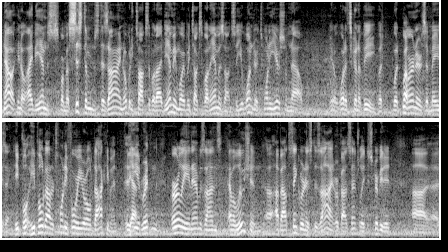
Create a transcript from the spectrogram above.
now, you know, IBM's from a systems design, nobody talks about IBM anymore, everybody talks about Amazon. So you wonder, 20 years from now, you know, what it's going to be, but what well, Werner's amazing. He, pull, he pulled out a 24-year-old document that yeah. he had written early in Amazon's evolution uh, about synchronous design, or about essentially distributed uh, uh,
